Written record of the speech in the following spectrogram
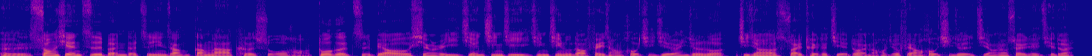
呃，双线资本的执行长冈拉克说：“哈，多个指标显而易见，经济已经进入到非常后期阶段，也就是说，即将要衰退的阶段了。哈，就非常后期，就是即将要衰退的阶段。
